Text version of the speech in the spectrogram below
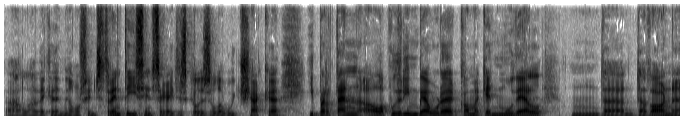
a la dècada de 1930 i sense gaires calés a la butxaca, i per tant la podríem veure com aquest model mm, de, de dona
